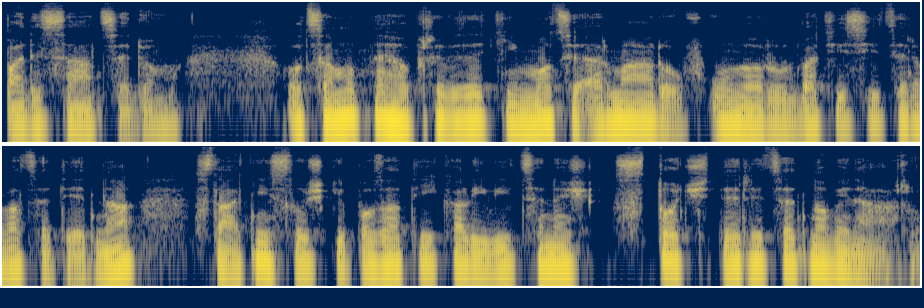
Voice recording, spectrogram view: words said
57. Od samotného převzetí moci armádou v únoru 2021 státní složky pozatýkaly více než 140 novinářů.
